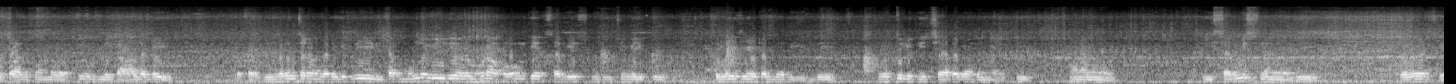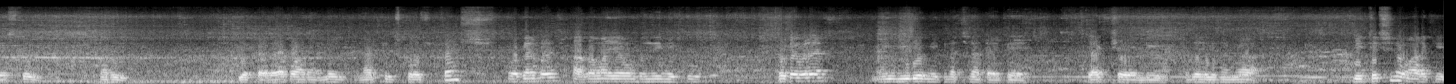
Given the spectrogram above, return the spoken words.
ఉపాధి పొందవచ్చు. మీకు ఆల్రెడీ ఒక వివరించడం జరిగింది. ఇంతకు ముందు వీడియోలో కూడా హోమ్ కేర్ సర్వీస్ గురించి మీకు తెలియజేయడం జరిగింది. వృద్ధులకి చేతగారి వారికి మనము ఈ సర్వీస్ అనేది ప్రొవైడ్ చేస్తూ మరి ఈ యొక్క వ్యాపారాన్ని నడిపించుకోవచ్చు. ఫ్రెండ్స్ ఓకే ఫ్రెండ్స్ అర్థమయ్యే ఉంటుంది మీకు. ఓకే ఫ్రెండ్స్ ఈ వీడియో మీకు నచ్చినట్టయితే లైక్ చేయండి. అదేవిధంగా మీకు తెలిసిన వారికి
